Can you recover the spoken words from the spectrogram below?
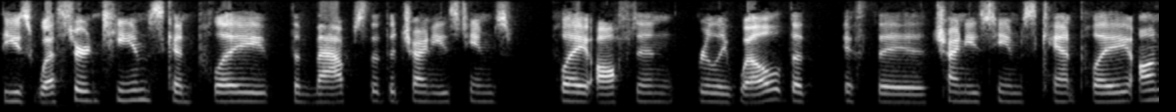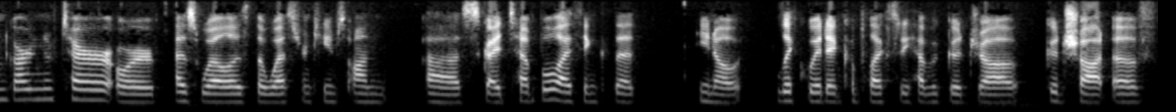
these Western teams can play the maps that the Chinese teams play often really well, that if the Chinese teams can't play on Garden of Terror or as well as the Western teams on uh, Sky Temple, I think that you know Liquid and Complexity have a good job, good shot of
